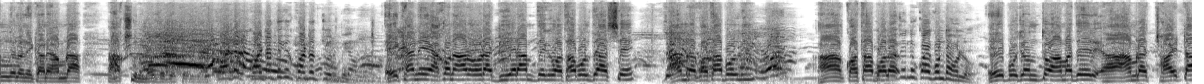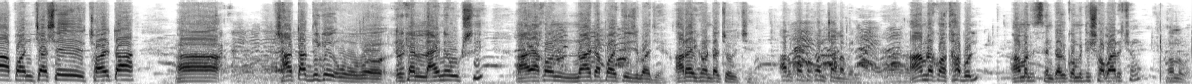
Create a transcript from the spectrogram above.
আন্দোলন এখানে আমরা আকসুর মধ্যে। কটা থেকে কটা চলবে? এখানে এখন আর ওরা ডিএরাম থেকে কথা বলতে আসছে। আমরা কথা বলি। কথা বলার জন্য কয় ঘণ্টা হলো? এই পর্যন্ত আমাদের আমরা ছয়টা পঞ্চাশে ছয়টা সাতটার দিকে এখানে লাইনে উঠছি আর এখন নয়টা পঁয়ত্রিশ বাজে আড়াই ঘণ্টা চলছে। আর কতক্ষণ চালাবেন? আমরা কথা বলি আমাদের সেন্ট্রাল কমিটি সবার সঙ্গে। ধন্যবাদ।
